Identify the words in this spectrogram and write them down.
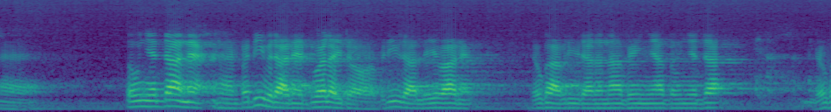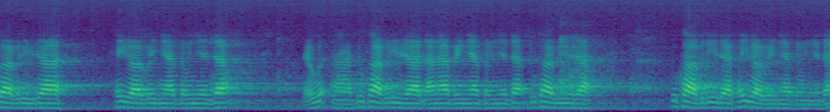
အဲသုံးညတနဲ့ပฏิပဒါနဲ့တွဲလိုက်တော့ပฏิပဒါ၄ပါးနဲ့ဒုက္ခပฏิပဒါရဏဘိညာသုံးညတဒုက္ခပฏิပဒါခိဗ္ဗဘိညာသုံးညတဒုက္ခဒုက္ခပฏิပဒါဒါနာဘိညာသုံးညတဒုက္ခပฏิပဒါ ဒုက္ခပฏิပဒါခိဗ္ဗဘိညာသုံးညတ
